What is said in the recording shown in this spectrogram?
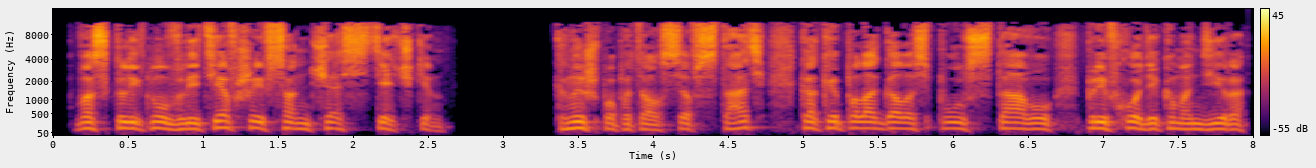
— воскликнул влетевший в санчасть Стечкин. Кныш попытался встать, как и полагалось по уставу при входе командира,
